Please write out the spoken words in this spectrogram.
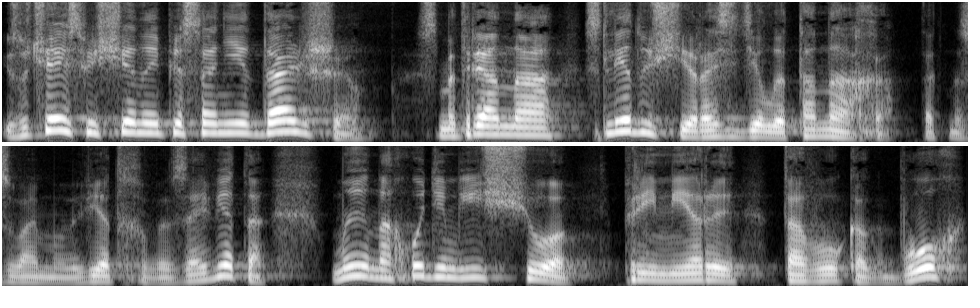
Изучая Священное Писание дальше, смотря на следующие разделы Танаха, так называемого Ветхого Завета, мы находим еще примеры того, как Бог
